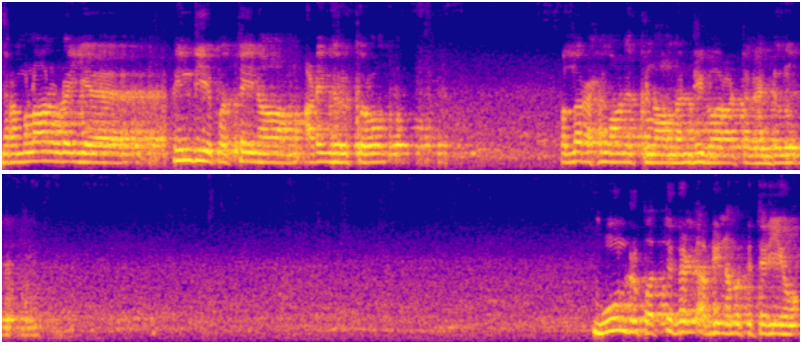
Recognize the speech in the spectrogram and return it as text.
ரமலானுடைய பிந்திய பத்தை நாம் அடைந்திருக்கிறோம். அல்ல ரஹ்மானுக்கு நாம் நன்றி பாராட்ட வேண்டும். மூன்று பத்துகள் அப்படின்னு நமக்கு தெரியும்.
